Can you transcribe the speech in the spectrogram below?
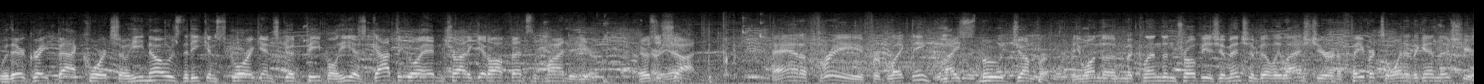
with their great backcourt, so he knows that he can score against good people. He has got to go ahead and try to get offensive-minded here. There's there a shot. Is. And a three for Blakeney. Nice smooth jumper. He won the McLendon Trophy, as you mentioned, Billy, last year, and a favorite to win it again this year.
